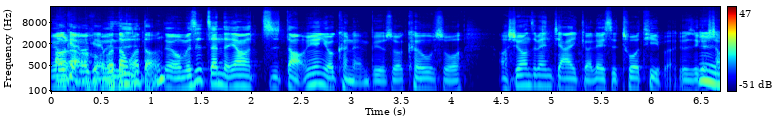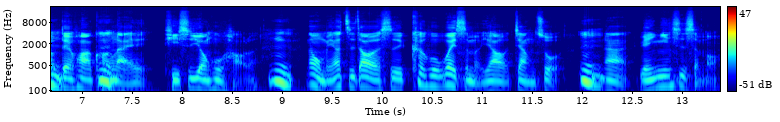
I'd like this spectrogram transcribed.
没有啦 OK，OK，们是我懂我懂对，我们是真的要知道，因为有可能比如说客户说哦，希望这边加一个类似 tool tip，就是一个小嗯对话框来提示用户好了。嗯那我们要知道的是客户为什么要这样做，嗯那原因是什么？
